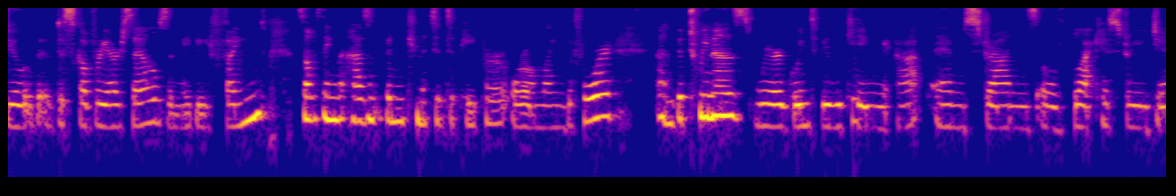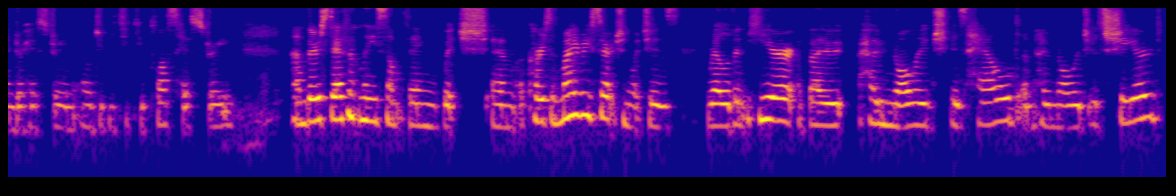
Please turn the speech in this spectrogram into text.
do a little bit of discovery ourselves and maybe find something that hasn't been committed to paper or online before, and between us, we're going to be looking at um, strands of Black history, gender history, and LGBTQ plus history. And there's definitely something which um, occurs in my research and which is relevant here about how knowledge is held and how knowledge is shared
